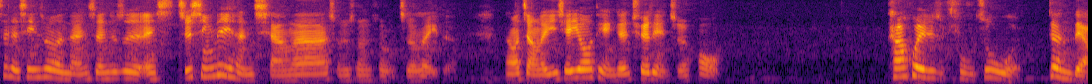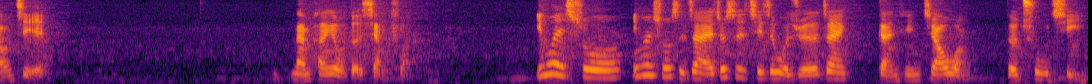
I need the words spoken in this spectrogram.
这个星座的男生就是哎，执行力很强啊，什么什么什么之类的。然后讲了一些优点跟缺点之后，他会辅助我更了解男朋友的想法。因为说，因为说实在，就是其实我觉得在感情交往的初期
